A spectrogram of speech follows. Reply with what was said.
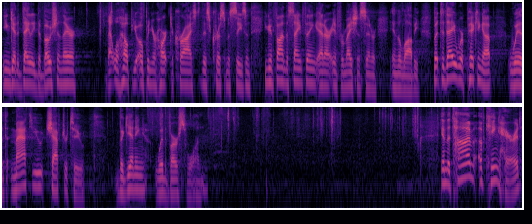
you can get a daily devotion there that will help you open your heart to Christ this Christmas season. You can find the same thing at our information center in the lobby. But today we're picking up with Matthew chapter 2 beginning with verse 1. In the time of King Herod,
